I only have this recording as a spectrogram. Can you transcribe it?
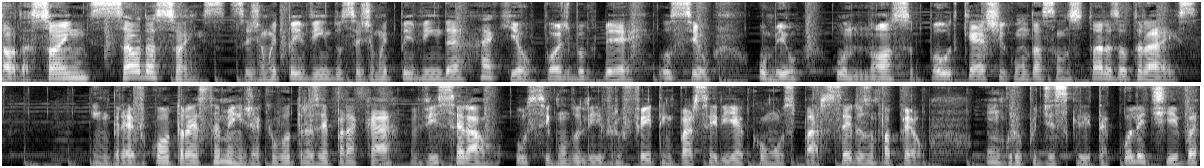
Saudações, saudações. Seja muito bem-vindo, seja muito bem-vinda. Aqui é o Podbook BR, o seu, o meu, o nosso podcast de contação de histórias autorais. Em breve com autorais também, já que eu vou trazer para cá Visceral, o segundo livro feito em parceria com os Parceiros no Papel, um grupo de escrita coletiva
